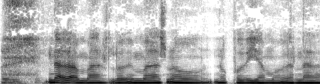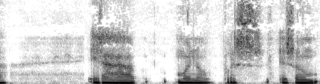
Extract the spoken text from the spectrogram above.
nada más, lo demás no, no podía mover nada. Era, bueno, pues eso,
